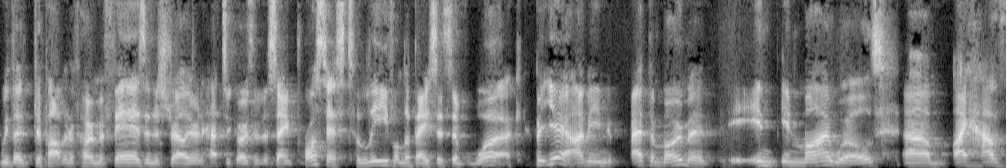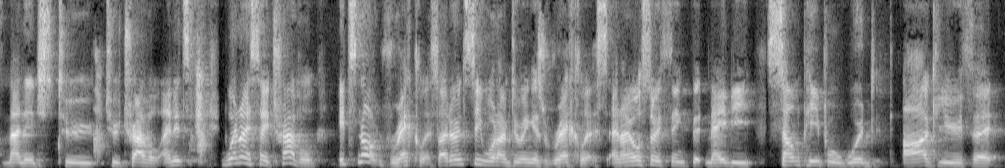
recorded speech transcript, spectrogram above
with the Department of Home Affairs in Australia and had to go through the same process to leave on the basis of work. But yeah, I mean, at the moment, in in my world, um, I have managed to to travel, and it's when I say travel, it's not reckless. I don't see what I'm doing as reckless, and I also think that maybe some people would argue that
